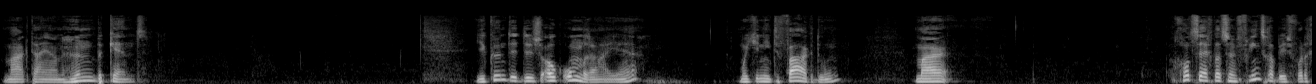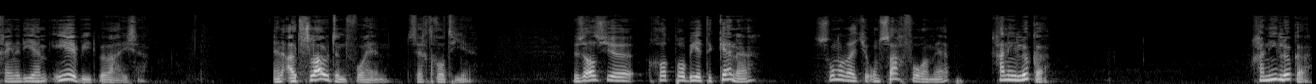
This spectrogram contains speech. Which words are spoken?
maakt hij aan hun bekend. Je kunt dit dus ook omdraaien. Hè? Moet je niet te vaak doen. Maar God zegt dat zijn vriendschap is voor degene die hem eerbied bewijzen. En uitsluitend voor hen, zegt God hier. Dus als je God probeert te kennen, zonder dat je ontzag voor hem hebt, gaat niet lukken. Gaat niet lukken.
